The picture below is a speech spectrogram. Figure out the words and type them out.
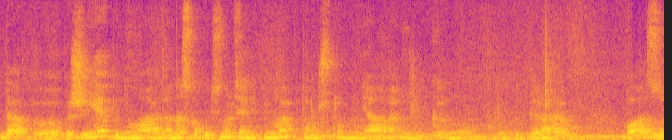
Да, БЖЕ понимаю, но на сколько тянуть я не понимаю, потому что у меня, ну, мы подбираем базу,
